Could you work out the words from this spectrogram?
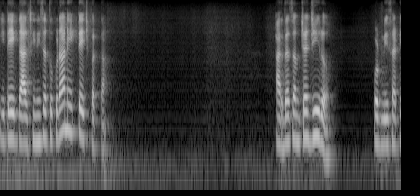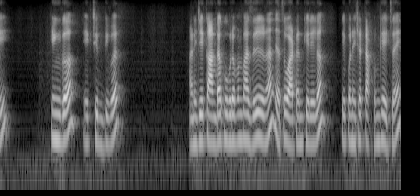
इथे एक दालचिनीचा तुकडा आणि एक तेजपत्ता. अर्धा चमचा जिरं. फोडणीसाठी हिंग एक चिमटीवर आणि जे कांदा खोबरं पण भाजलेलं ना त्याचं वाटण केलेलं ते पण याच्यात टाकून घ्यायचं आहे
